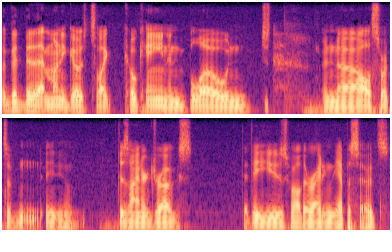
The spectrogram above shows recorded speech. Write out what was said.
a good bit of that money goes to like cocaine and blow and just and uh, all sorts of you know, designer drugs that they use while they're writing the episodes.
